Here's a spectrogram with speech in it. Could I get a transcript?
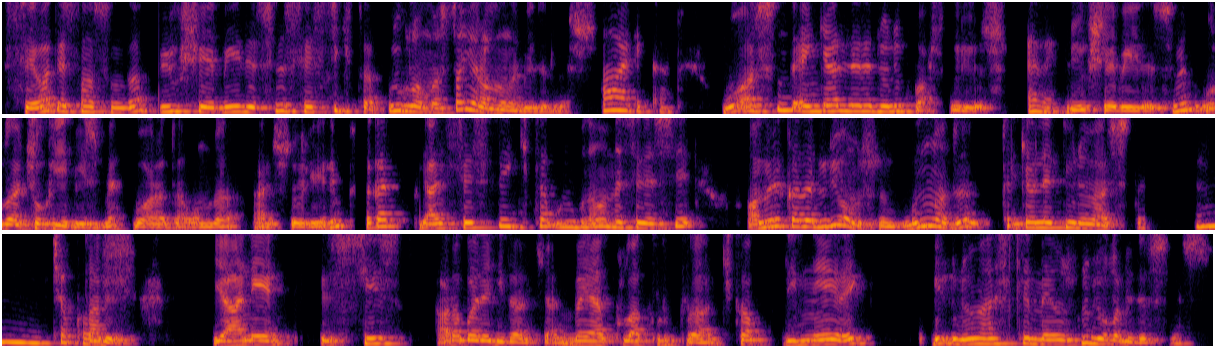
seyahat esnasında Büyükşehir Belediyesi'nin sesli kitap uygulamasından yararlanabilirler. Harika. Bu aslında engellere dönük var biliyorsun. Evet. Büyükşehir Belediyesi'nin. O da çok iyi bir hizmet bu arada onu da hani söyleyelim. Fakat yani sesli kitap uygulama meselesi Amerika'da biliyor musun? Bunun adı tekerlekli üniversite. Hmm, çok hoş. Tabii. Yani siz arabayla giderken veya kulaklıkla kitap dinleyerek bir üniversite mezunu bile olabilirsiniz.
